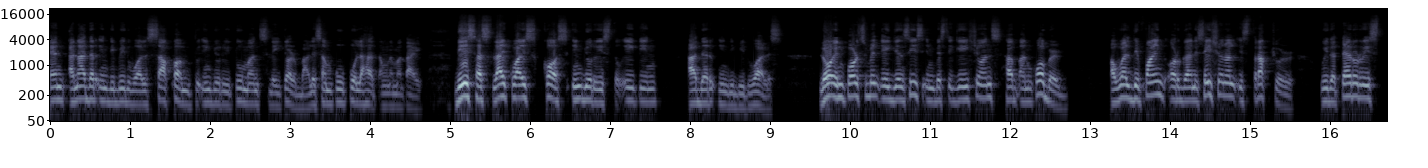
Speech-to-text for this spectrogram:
and another individual succumbed to injury two months later. Bale, sampu po lahat ang namatay. This has likewise caused injuries to 18 other individuals. Law enforcement agencies' investigations have uncovered a well-defined organizational structure with a terrorist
